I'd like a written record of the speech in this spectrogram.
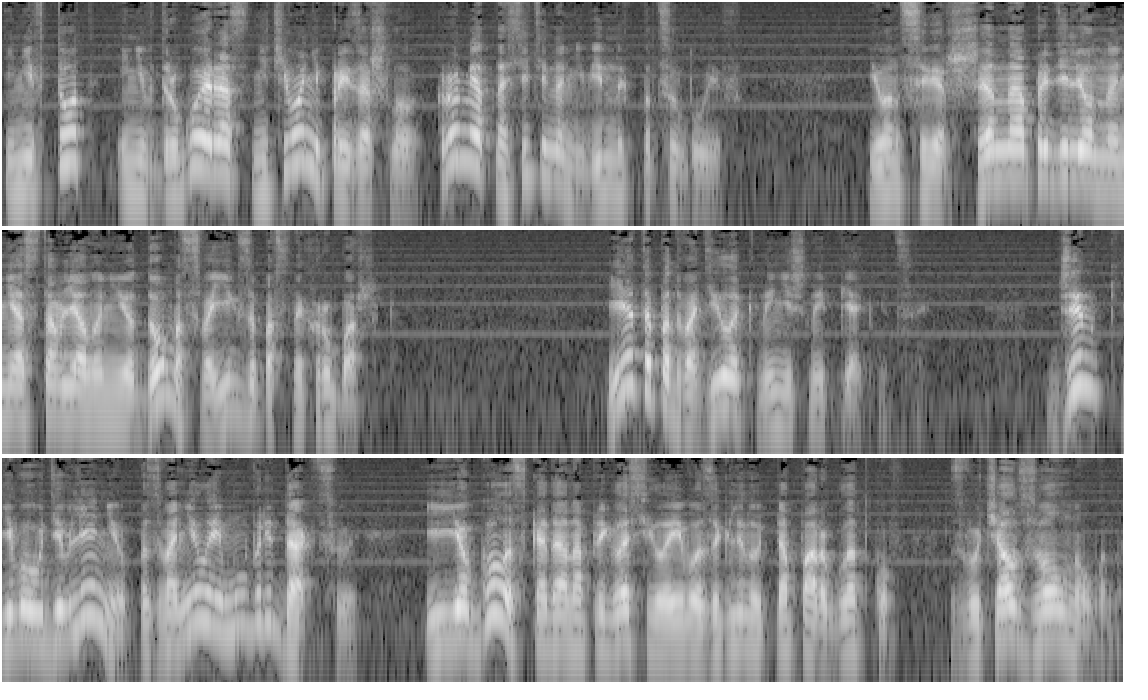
И ни в тот, и ни в другой раз ничего не произошло, кроме относительно невинных поцелуев. И он совершенно определенно не оставлял у нее дома своих запасных рубашек. И это подводило к нынешней пятнице. Джин, к его удивлению, позвонила ему в редакцию и ее голос, когда она пригласила его заглянуть на пару глотков, звучал взволнованно.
